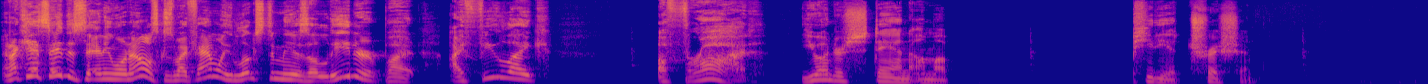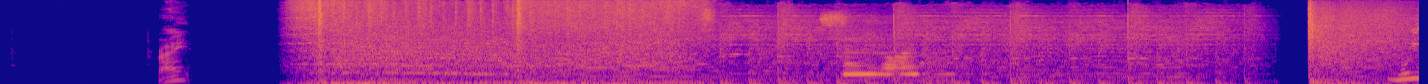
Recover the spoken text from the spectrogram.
And I can't say this to anyone else because my family looks to me as a leader, but I feel like a fraud. You understand I'm a pediatrician. Right? We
